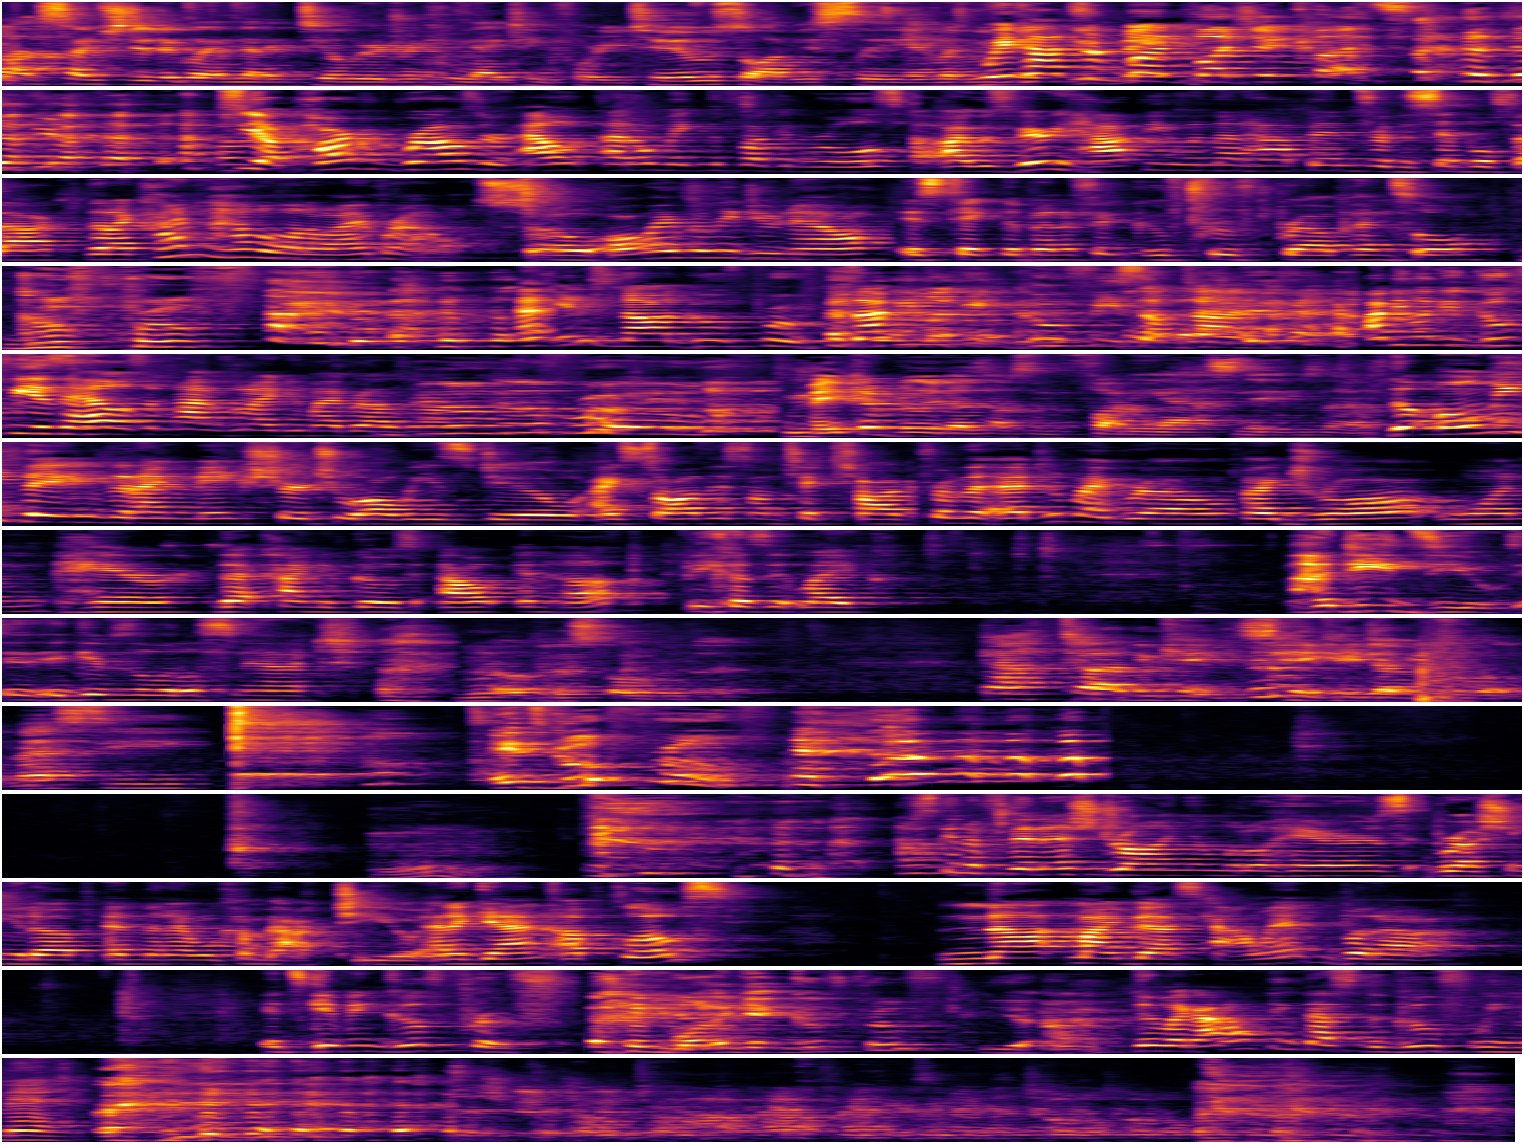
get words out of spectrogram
Last time she did a Glamnetic deal, we were drinking 1942, so obviously, I'm like, we We've made- had some we made budget cuts. So yeah, carved brows are out. I don't make the fucking rules. I was very happy when that happened for the simple fact that I kind of have a lot of eyebrows. So all I really do now is take the Benefit Goof Proof Brow Pencil. Goof proof. And it is not goof proof because I be looking goofy sometimes. I be looking goofy as hell sometimes when I do my brows wrong. Makeup really does have some funny ass names though. The only thing that I make sure to always do, I saw this on TikTok, from the edge of my brow, I draw one hair that kind of goes out and up because it like hadids you. It, it gives a little snatch. I'm gonna open this over the bathtub in case KKW is a little messy. It's goof proof. I'm just gonna finish drawing in little hairs, brushing it up, and then I will come back to you. And again, up close, not my best talent, but uh, it's giving goof proof. you want to get goof proof? Yeah. They're like, I don't think that's the goof we meant.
